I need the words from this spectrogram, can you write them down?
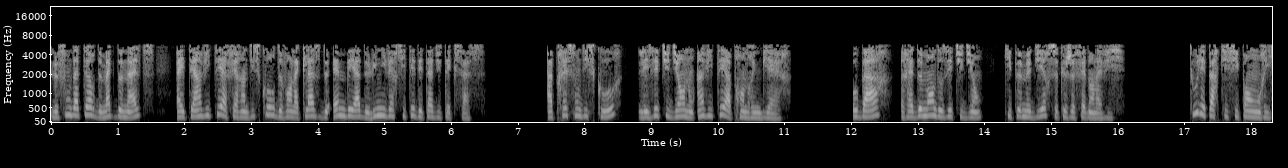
le fondateur de McDonald's, a été invité à faire un discours devant la classe de MBA de l'Université d'État du Texas. Après son discours, les étudiants l'ont invité à prendre une bière. Au bar, Ray demande aux étudiants, qui peut me dire ce que je fais dans la vie? Tous les participants ont ri.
